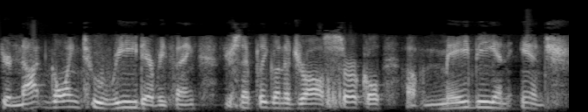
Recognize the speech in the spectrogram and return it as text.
You're not going to read everything. You're simply going to draw a circle of maybe an inch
